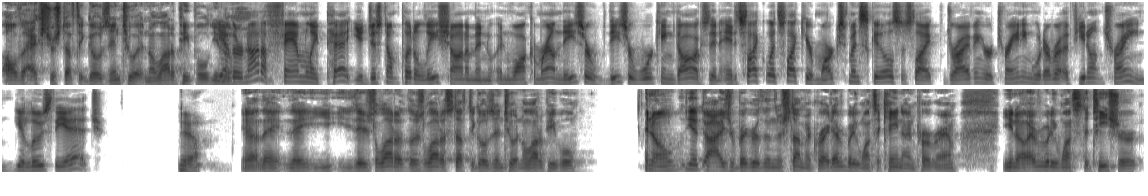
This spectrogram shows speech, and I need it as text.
all the extra stuff that goes into it. And a lot of people, yeah, know, they're not a family pet. You just don't put a leash on them and, and walk them around. These are these are working dogs, and it's like what's like your marksman skills. It's like driving or training, whatever. If you don't train, you lose the edge. Yeah, yeah. They they you, there's a lot of there's a lot of stuff that goes into it, and a lot of people you know, the eyes are bigger than their stomach, right? Everybody wants a canine program. You know, everybody wants the T-shirt,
